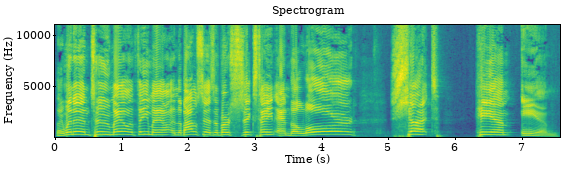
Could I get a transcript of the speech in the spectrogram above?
They went in into male and female, and the Bible says in verse 16, and the Lord shut him in.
